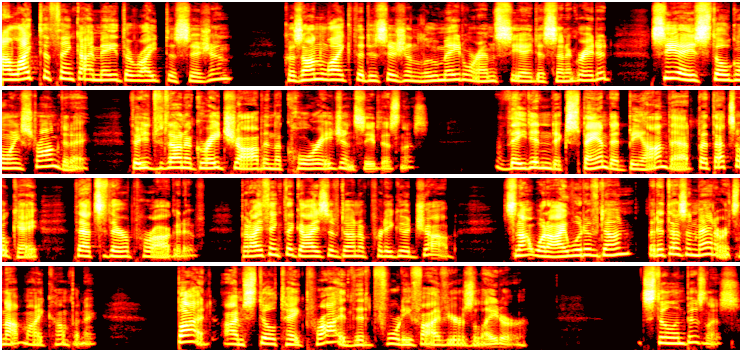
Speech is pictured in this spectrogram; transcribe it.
I like to think I made the right decision because, unlike the decision Lew made where MCA disintegrated, CA is still going strong today. They've done a great job in the core agency business. They didn't expand it beyond that, but that's okay. That's their prerogative. But I think the guys have done a pretty good job. It's not what I would have done, but it doesn't matter. It's not my company. But I'm still take pride that 45 years later, still in business.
